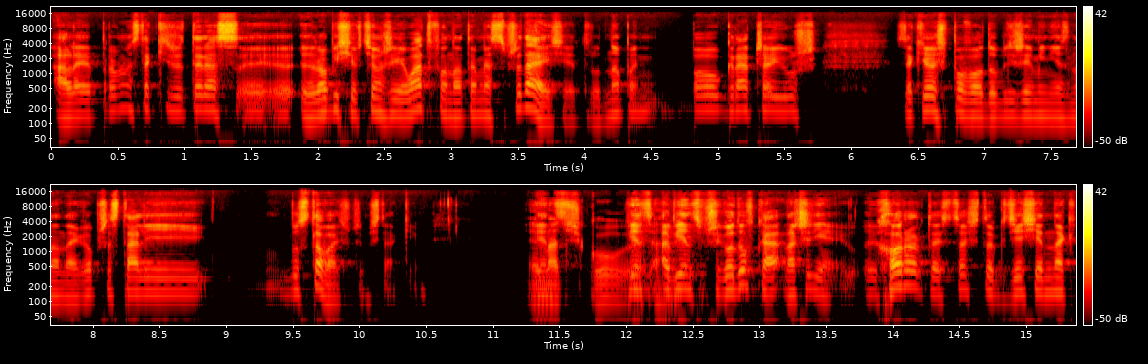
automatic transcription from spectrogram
ale problem jest taki, że teraz y, robi się wciąż je łatwo, natomiast sprzedaje się trudno, bo, gracze już z jakiegoś powodu bliżej mi nieznanego przestali gustować w czymś takim. E, Więc- Maćku, Więc, a więc przygodówka, znaczy nie, horror to jest coś, co gdzieś jednak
